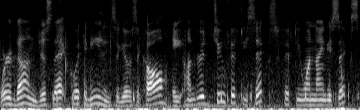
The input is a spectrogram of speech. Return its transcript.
we're done. Just that quick and easy. So give us a call, 800-256-5196.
